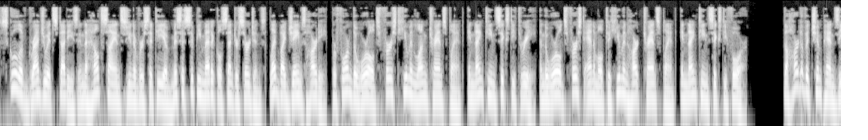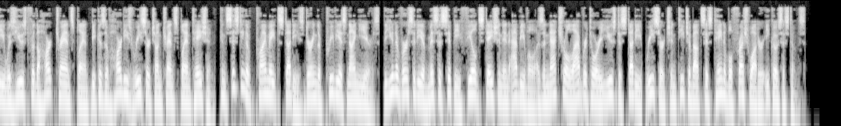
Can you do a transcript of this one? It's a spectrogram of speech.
School of Graduate Studies in the Health Sciences University of Mississippi Medical Center surgeons, led by James Hardy, performed the world's first human lung transplant, in 1963, and the world's first animal-to-human heart transplant, in 1964. The heart of a chimpanzee was used for the heart transplant because of Hardy's research on transplantation, consisting of primate studies during the previous nine years. The University of Mississippi Field Station in Abbeville is a natural laboratory used to study, research, and teach about sustainable freshwater ecosystems.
